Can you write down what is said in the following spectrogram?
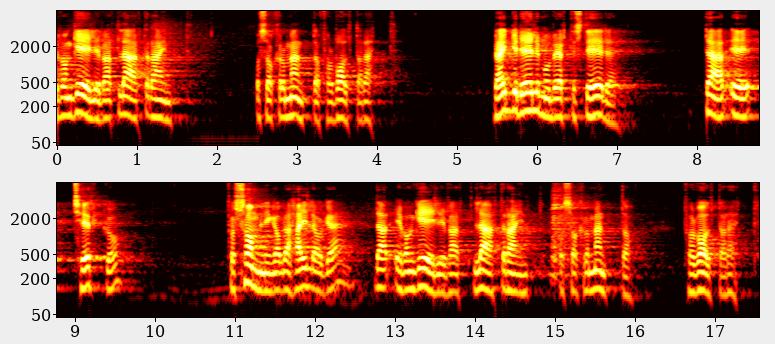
evangeliet blir lært rent og sakramenta forvalta rett. Begge deler må være til stede. Der er Kirka, forsamling av de hellige, der evangeliet blir lært rent og sakramenta forvalta rett.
